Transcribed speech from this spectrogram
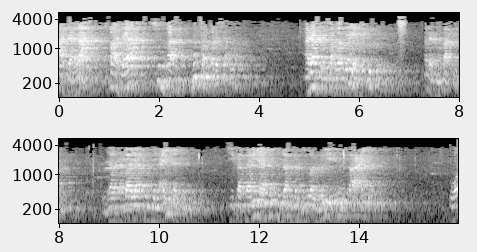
adalah pada subhat bukan pada syahwat. Ada syahwatnya yang berikutnya. Ada tempat ini. Ya tabayun bil aina jika kalian sudah berjual beli dengan cara Aina wa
